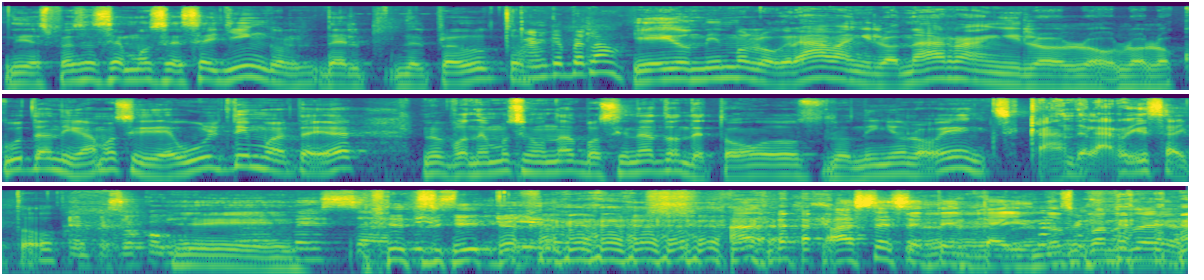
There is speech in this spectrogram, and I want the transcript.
Y después hacemos ese jingle del, del producto. Ah, qué pelado. Y ellos mismos lo graban y lo narran y lo, lo, lo locutan, digamos. Y de último del taller lo ponemos en unas bocinas donde todos los niños lo ven. Se cagan de la risa y todo. Empezó con Eh, una mesa sí. Ah, Hace 70 y no sé cuántos años.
